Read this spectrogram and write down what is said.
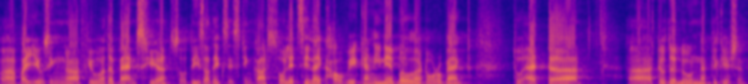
uh, uh, by using a few other banks here. So these are the existing cards. So let's see like how we can enable uh, Toro Bank to add to the Loon application.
